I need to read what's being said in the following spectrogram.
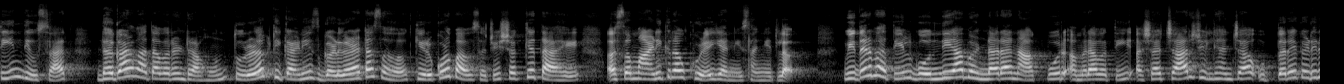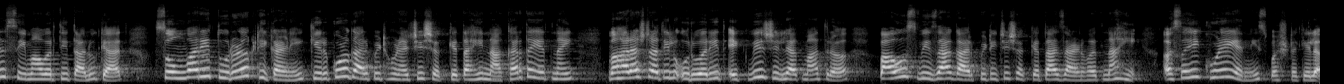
तीन दिवसात ढगाळ वातावरण राहून तुरळक ठिकाणीच गडगडाटासह किरकोळ पावसाची शक्यता आहे असं माणिकराव खुळे यांनी सांगितलं. विदर्भातील गोंदिया भंडारा नागपूर अमरावती अशा चार जिल्ह्यांच्या उत्तरेकडील सीमावर्ती तालुक्यात सोमवारी तुरळक ठिकाणी किरकोळ गारपीट होण्याची शक्यताही नाकारता येत नाही. महाराष्ट्रातील उर्वरित एकवीस जिल्ह्यात मात्र पाऊस विजा गारपिटीची शक्यता जाणवत नाही असंही खुळे यांनी स्पष्ट केलं.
